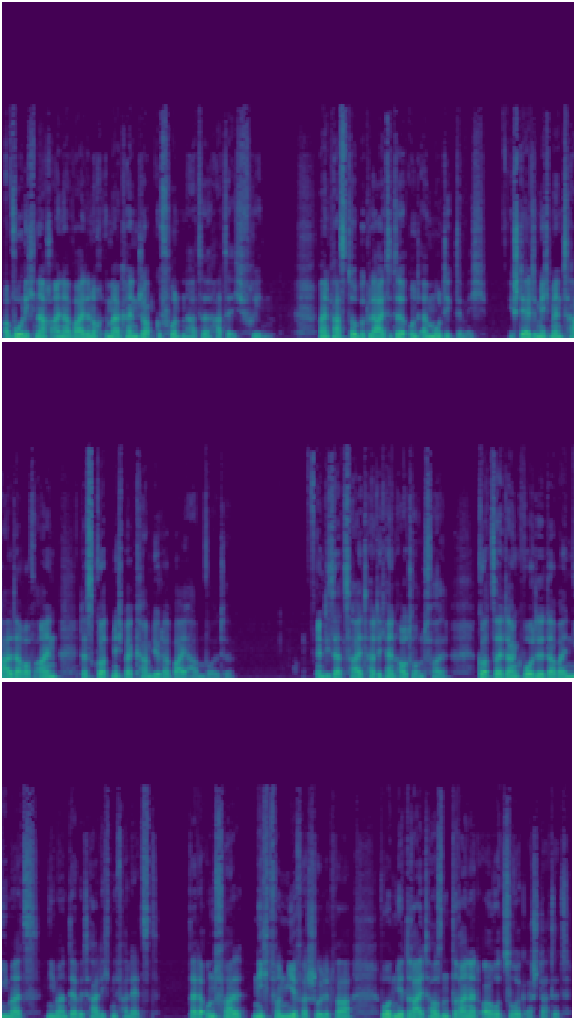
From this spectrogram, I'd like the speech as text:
Obwohl ich nach einer Weile noch immer keinen Job gefunden hatte, hatte ich Frieden. Mein Pastor begleitete und ermutigte mich. Ich stellte mich mental darauf ein, dass Gott mich bei Cambio dabei haben wollte. In dieser Zeit hatte ich einen Autounfall. Gott sei Dank wurde dabei niemals niemand der Beteiligten verletzt. Da der Unfall nicht von mir verschuldet war, wurden mir 3300 Euro zurückerstattet.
